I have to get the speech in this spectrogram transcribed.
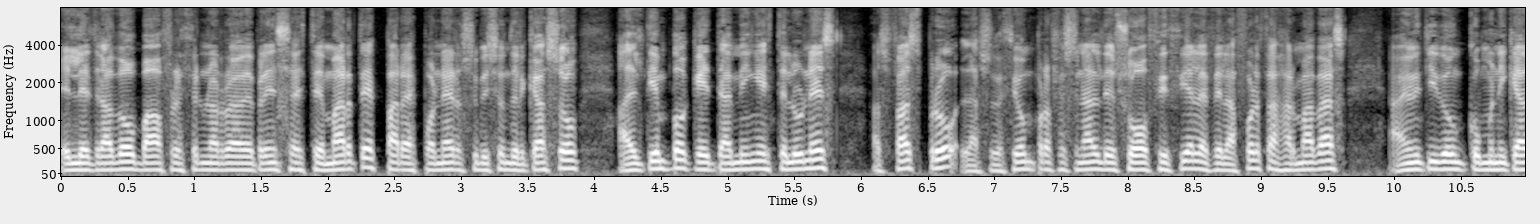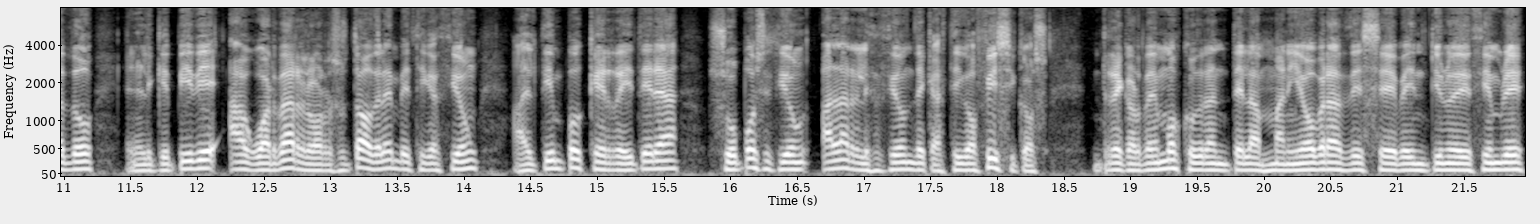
El letrado va a ofrecer una rueda de prensa este martes para exponer su visión del caso, al tiempo que también este lunes ASFASPRO, la Asociación Profesional de Suboficiales de las Fuerzas Armadas, ha emitido un comunicado en el que pide aguardar los resultados de la investigación al tiempo que reitera su oposición a la realización de castigos físicos. Recordemos que durante las maniobras de ese 21 de diciembre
